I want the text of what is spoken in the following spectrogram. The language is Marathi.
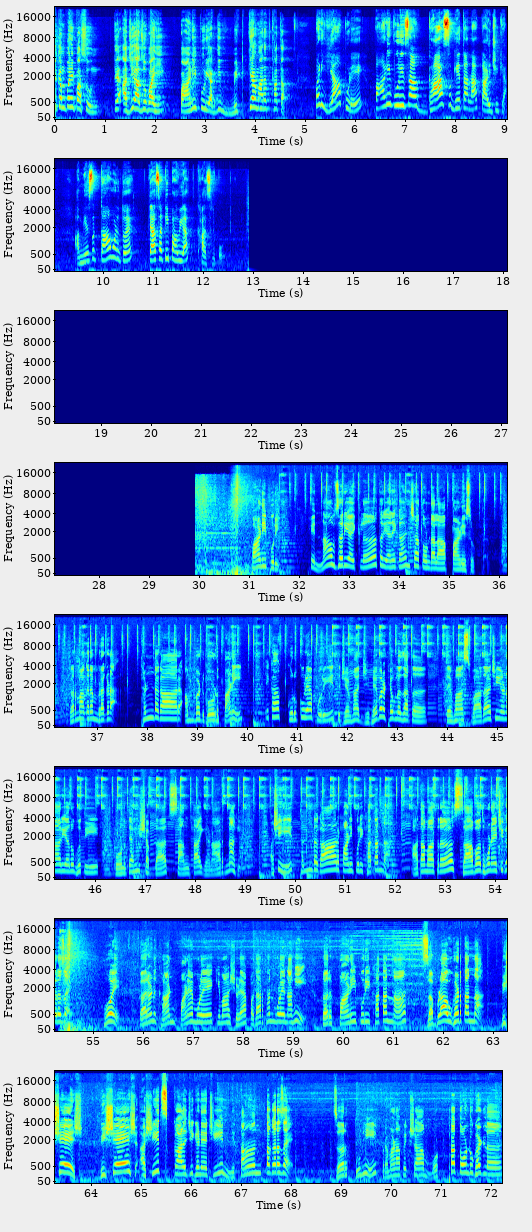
कंपनीपासून ते आजी आजोबाही पाणीपुरी अगदी मिटक्या मारत खातात. पण यापुढे पाणीपुरीचा घास घेताना काळजी घ्या. आम्ही असं का म्हणतोय? त्यासाठी पाहूयात खास रिपोर्ट. पाणीपुरी. हे नाव जरी ऐकलं तरी अनेकांच्या तोंडाला पाणी सुटतं. गरमागरम रगडा थंडगार आंबट गोड पाणी एका कुरकुऱ्या पुरीत जेव्हा जिभेवर ठेवलं जातं तेव्हा स्वादाची येणारी अनुभूती कोणत्याही शब्दात सांगता येणार नाही. अशी ही थंडगार पाणीपुरी खाताना आता मात्र सावध होण्याची गरज आहे. होय कारण घाण पाण्यामुळे किंवा शिळ्या पदार्थांमुळे नाही तर पाणीपुरी खाताना जबडा उघडताना विशेष विशेष अशीच काळजी घेण्याची नितांत गरज आहे. जर तुम्ही प्रमाणापेक्षा मोठं तोंड उघडलं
